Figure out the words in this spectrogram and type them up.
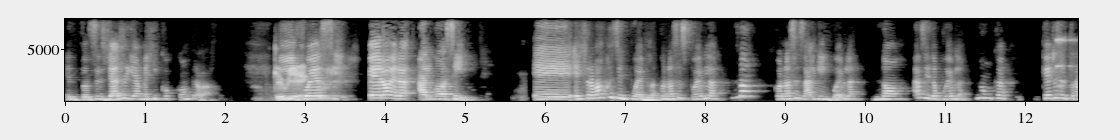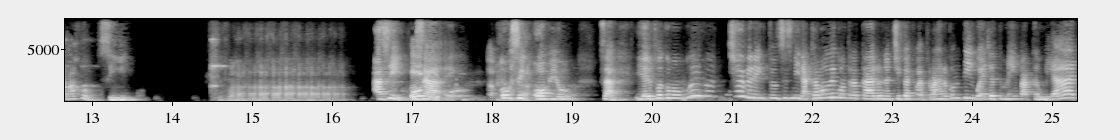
Entonces ya llegué a México con trabajo. Qué y bien. fue así, pero era algo así. Eh, el trabajo es en Puebla. ¿Conoces Puebla? No. ¿Conoces a alguien en Puebla? No. ¿Has ido a Puebla? Nunca. ¿Quieres el trabajo? Sí. Así, o sea, eh, oh, sí, obvio. O sea, y él fue como, bueno, chévere, entonces mira, acabo de contratar una chica que va a trabajar contigo, ella también va a cambiar,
